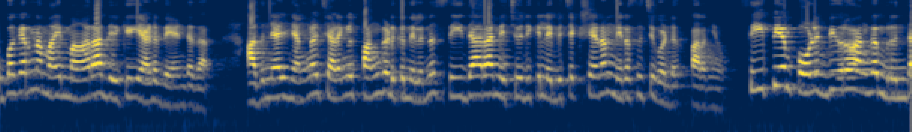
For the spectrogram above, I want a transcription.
ഉപകരണമായി മാറാതിരിക്കുകയാണ് വേണ്ടത്. അതിനാൽ ഞങ്ങൾ ചടങ്ങിൽ പങ്കെടുക്കുന്നില്ലെന്ന് സീതാറാം യെച്ചൂരിക്ക് ലഭിച്ച ക്ഷണം നിരസിച്ചുകൊണ്ട് പറഞ്ഞു. സി പി എം പോളിറ്റ് ബ്യൂറോ അംഗം ബൃന്ദ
